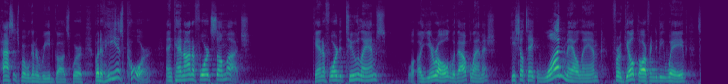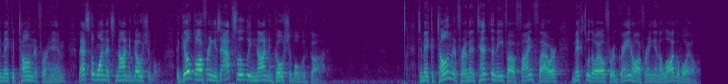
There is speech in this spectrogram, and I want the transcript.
passage, but we're going to read God's word. But if he is poor and cannot afford so much, can't afford two lambs, a year old without blemish, he shall take one male lamb for a guilt offering to be waved to make atonement for him. That's the one that's non negotiable. The guilt offering is absolutely non negotiable with God. To make atonement for him, in a tenth of an ephah of fine flour mixed with oil for a grain offering and a log of oil.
